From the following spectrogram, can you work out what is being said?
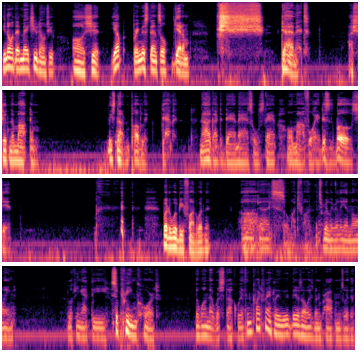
You know what that makes you, don't you? Oh shit. Yep. Bring the stencil. Get him. Damn it. I shouldn't have mocked him. At least not in public. Damn it. Now I got the damn asshole stamp on my forehead. This is bullshit. but it would be fun, wouldn't it? Oh, oh guys, so much fun. It's really, really annoying looking at the Supreme Court, the one that we're stuck with. And quite frankly, there's always been problems with it.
